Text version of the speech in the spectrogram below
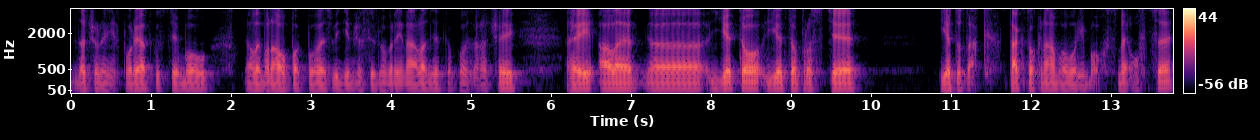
dačo není v poriadku s tebou, alebo naopak povedz, vidím, že jsi v dobré náladě, to povedz radšej. Hej, ale e, je, to, je to prostě, je to tak. Takto k nám hovorí Boh. Jsme ovce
